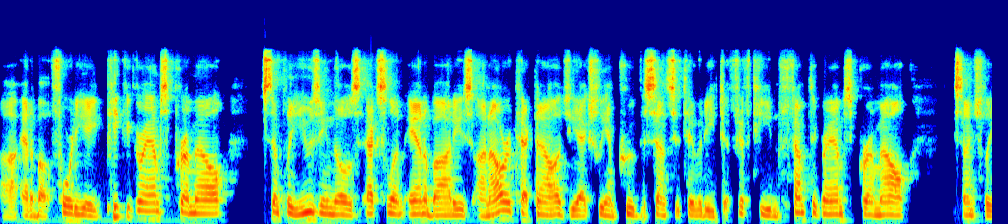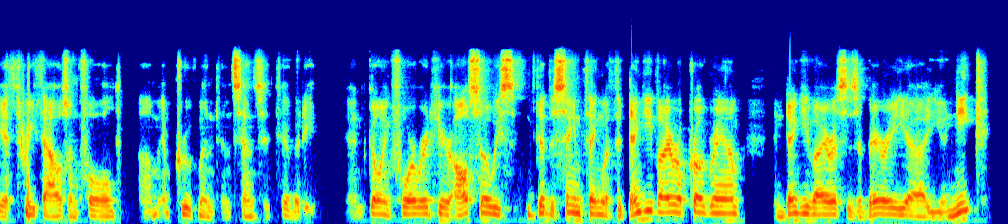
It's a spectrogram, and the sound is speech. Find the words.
uh, at about 48 picograms per ml. Simply using those excellent antibodies on our technology actually improved the sensitivity to 15 femtograms per ml, essentially a 3,000 fold um, improvement in sensitivity. And going forward here also, we did the same thing with the dengue viral program. And dengue virus is a very uh, unique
